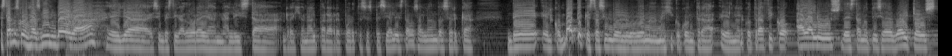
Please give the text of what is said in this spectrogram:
Estamos con Jazmín Vega, ella es investigadora y analista regional para reportes especiales. Estamos hablando acerca del combate que está haciendo el gobierno de México contra el narcotráfico a la luz de esta noticia de Reuters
